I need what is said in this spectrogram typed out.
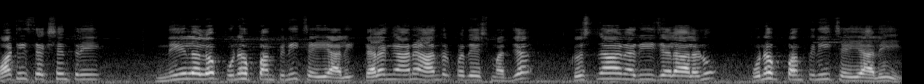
వాట్ ఈ సెక్షన్ త్రీ నీళ్ళలో పునఃపంపిణీ చేయాలి. తెలంగాణ ఆంధ్రప్రదేశ్ మధ్య కృష్ణా నదీ జలాలను పునఃపంపిణీ చేయాలి.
